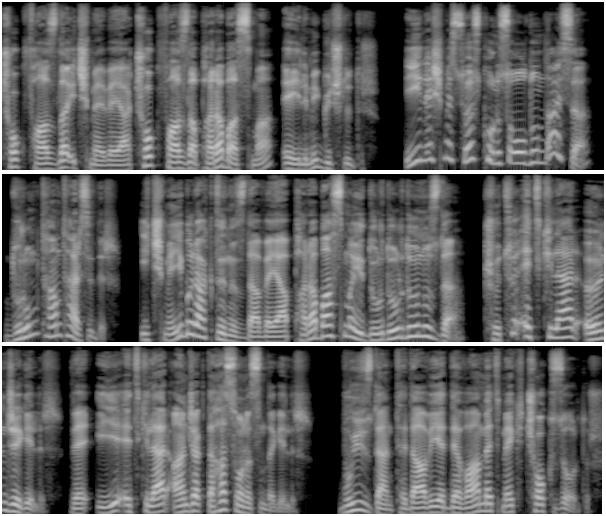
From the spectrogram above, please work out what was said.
çok fazla içme veya çok fazla para basma eğilimi güçlüdür. İyileşme söz konusu olduğundaysa durum tam tersidir. İçmeyi bıraktığınızda veya para basmayı durdurduğunuzda kötü etkiler önce gelir ve iyi etkiler ancak daha sonrasında gelir. Bu yüzden tedaviye devam etmek çok zordur.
